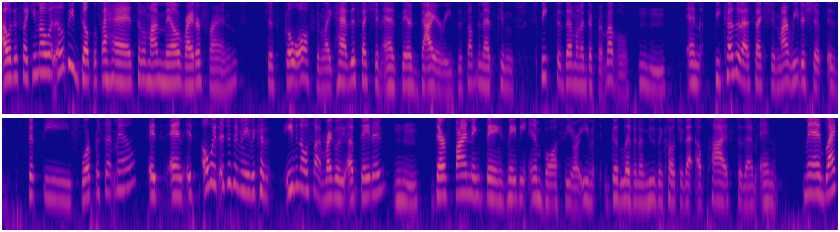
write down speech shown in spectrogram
I was just like, you know what, it would be dope if I had some of my male writer friends just go off and like have this section as their diary. There's something that can speak to them on a different level. Mm-hmm. And because of that section, my readership is 54% male. It's and it's always interesting to me because even though it's not regularly updated, Mm-hmm. they're finding things maybe in Bossy or even Good Living or News and Culture that applies to them. And man, black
